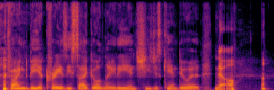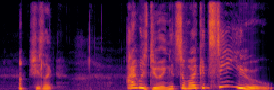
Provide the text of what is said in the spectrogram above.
trying to be a crazy psycho lady, and she just can't do it. No. She's like, I was doing it so I could see you.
